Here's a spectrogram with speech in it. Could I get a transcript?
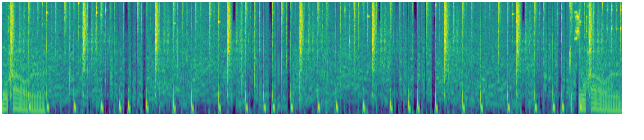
so cold. So cold.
